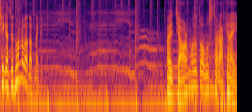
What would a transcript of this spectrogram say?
ঠিক আছে, ধন্যবাদ আপনাকে। ভাই, যাওয়ার মতো তো অবস্থা রাখে নাই।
